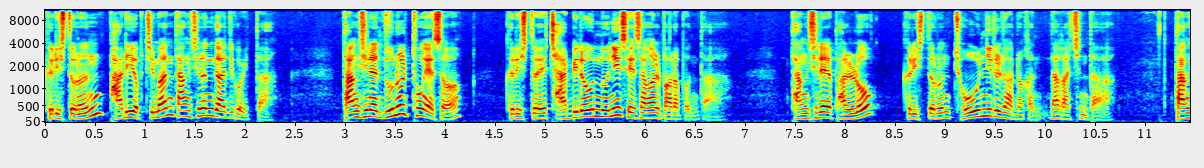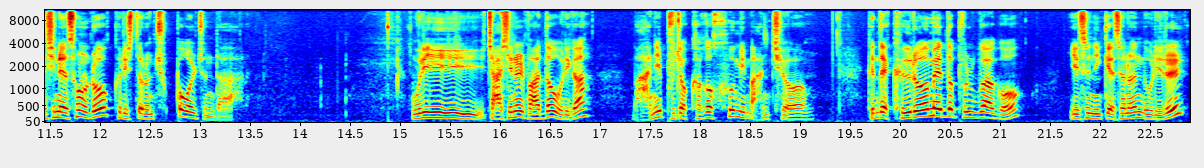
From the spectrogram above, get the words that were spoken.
그리스도는 발이 없지만 당신은 가지고 있다. 당신의 눈을 통해서 그리스도의 자비로운 눈이 세상을 바라본다. 당신의 발로 그리스도는 좋은 일을 나가신다. 당신의 손으로 그리스도는 축복을 준다. 우리 자신을 봐도 우리가 많이 부족하고 흠이 많죠. 근데 그럼에도 불구하고 예수님께서는 우리를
